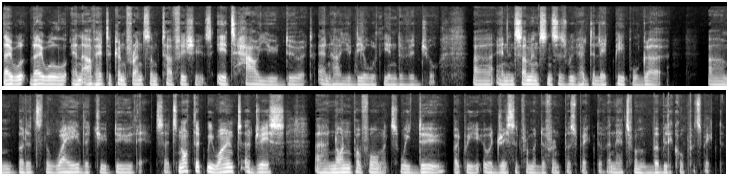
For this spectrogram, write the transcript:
They will, they will, and I've had to confront some tough issues. It's how you do it and how you deal with the individual. Uh, and in some instances, we've had to let people go. Um, but it's the way that you do that. So it's not that we won't address uh, non performance. We do, but we address it from a different perspective, and that's from a biblical perspective.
